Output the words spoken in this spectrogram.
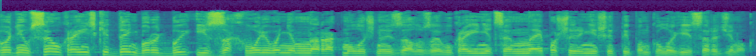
Сьогодні всеукраїнський день боротьби із захворюванням на рак молочної залози. В Україні це найпоширеніший тип онкології серед жінок.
